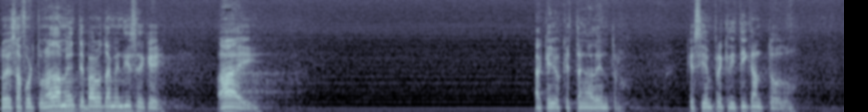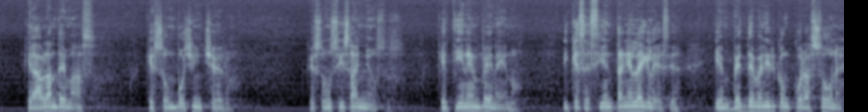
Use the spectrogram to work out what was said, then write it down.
Pero desafortunadamente Pablo también dice que hay aquellos que están adentro, que siempre critican todo, que hablan de más, que son bochincheros, que son cizañosos que tienen veneno y que se sientan en la iglesia y en vez de venir con corazones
